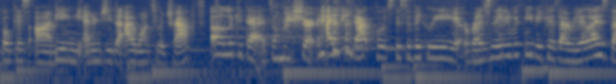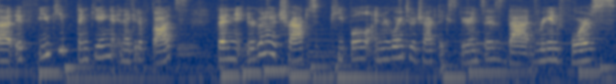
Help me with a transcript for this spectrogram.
focus on being the energy that i want to attract. Oh look at that. It's on my shirt. I think that quote specifically resonated with me because i realized that if you keep thinking negative thoughts then you're going to attract people and you're going to attract experiences that reinforce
